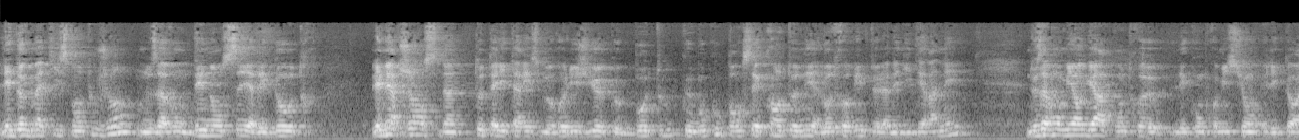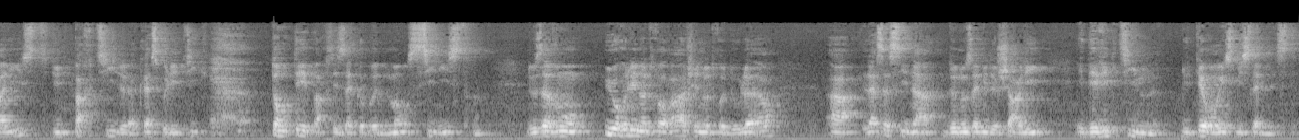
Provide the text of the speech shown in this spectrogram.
les dogmatismes en tout genre. Nous avons dénoncé avec d'autres l'émergence d'un totalitarisme religieux que beaucoup, pensaient cantonner à l'autre rive de la Méditerranée. Nous avons mis en garde contre les compromissions électoralistes d'une partie de la classe politique tentée par ces accommodements sinistres. Nous avons hurlé notre rage et notre douleur à l'assassinat de nos amis de Charlie et des victimes du terrorisme islamiste.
